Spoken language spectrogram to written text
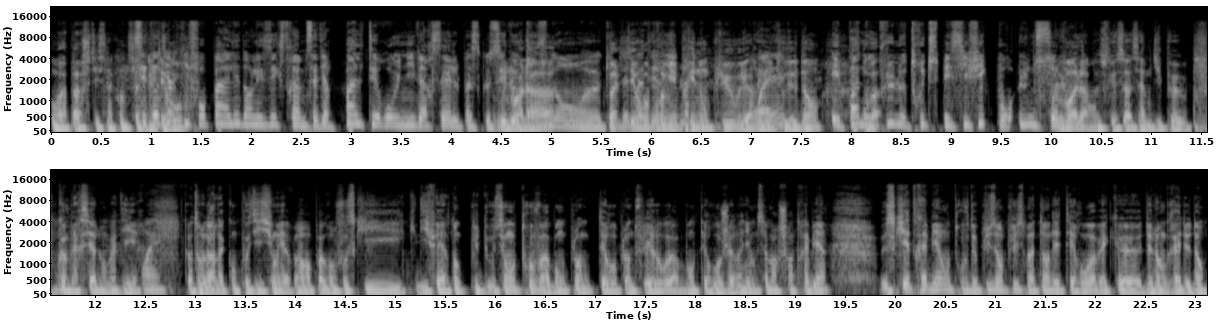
On va pas acheter 50 sacs de terreau. C'est-à-dire qu'il faut pas aller dans les extrêmes. C'est-à-dire pas le terreau universel parce que c'est voilà. le tout euh, qui Pas le terreau premier prix non plus où il y a Ouais. rien du tout dedans. Et pas non va- plus le truc spécifique pour une seule Voilà, plante. parce que ça, c'est un petit peu commercial, on va dire. Ouais. Quand on regarde la composition, il y a vraiment pas grand chose qui, qui diffère. Donc, si on trouve un bon plan terreau, plan de fleurie ou un bon terreau géranium, ça marchera très bien. Ce qui est très bien, on trouve de plus en plus maintenant des terreaux avec euh, de l'engrais dedans.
